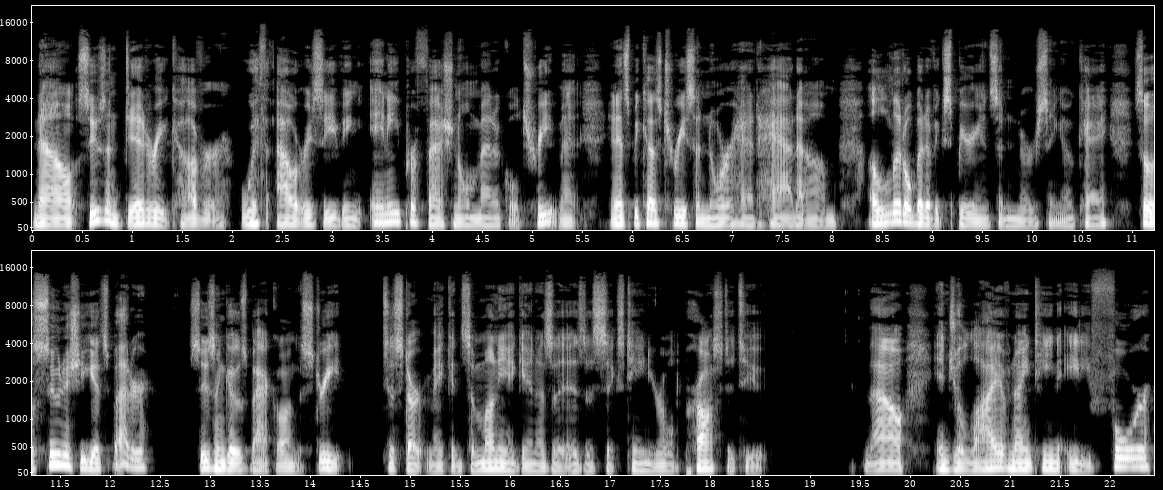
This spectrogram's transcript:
Now, Susan did recover without receiving any professional medical treatment, and it's because Teresa Knorr had had um, a little bit of experience in nursing, okay? So as soon as she gets better, Susan goes back on the street to start making some money again as a, as a 16 year old prostitute. Now, in July of 1984,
